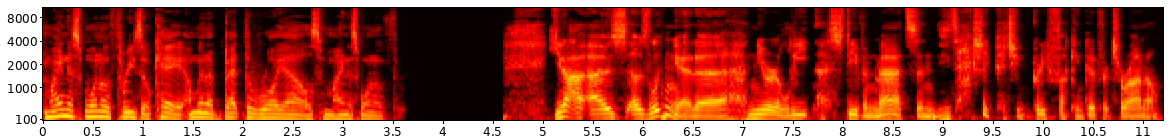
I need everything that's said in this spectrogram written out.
minus 103 is okay. I'm gonna bet the Royals minus 103. You know, I, I, was I was looking at uh, near elite Steven Matz, and he's actually pitching pretty fucking good for Toronto.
